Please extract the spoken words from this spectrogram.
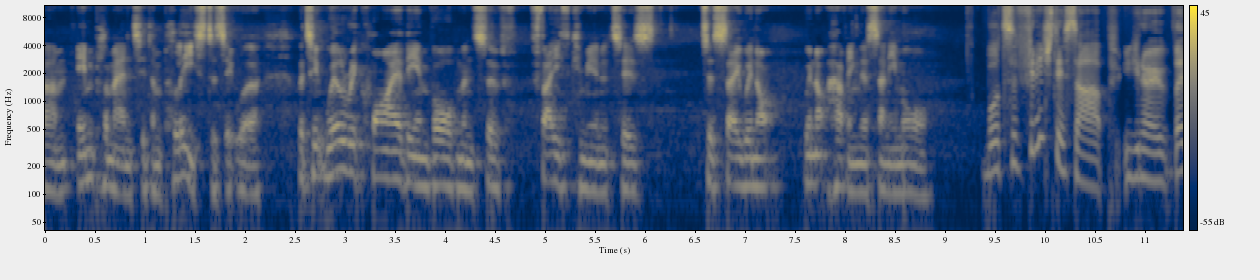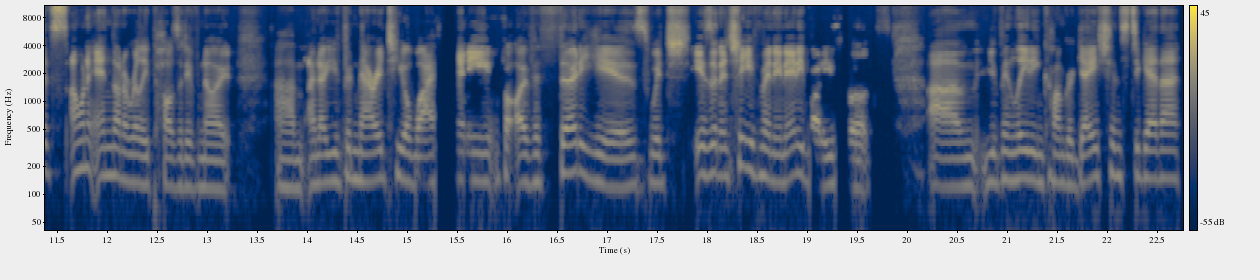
um, implemented and policed, as it were. But it will require the involvement of faith communities to say we're not we're not having this anymore. Well, to finish this up, you know, let's. I want to end on a really positive note. Um, I know you've been married to your wife Penny for over thirty years, which is an achievement in anybody's books. Um, you've been leading congregations together.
